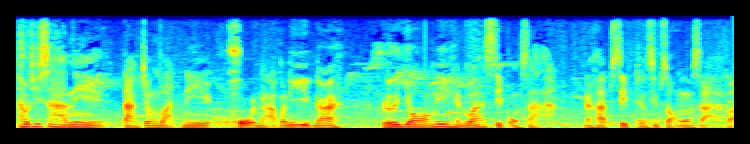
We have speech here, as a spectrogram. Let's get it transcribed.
เท่าที่ทราบนี่ต่างจังหวัดนี่โหหนาวกว่านี้อีกนะระยองนี่เห็นว่า 10 องศานะครับ 10ถึง12 องศาก็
